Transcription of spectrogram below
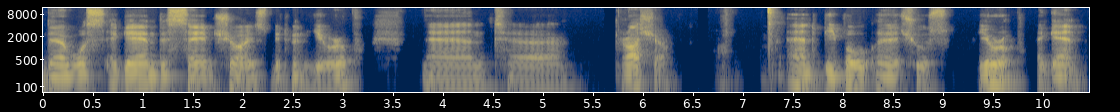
there was again the same choice between Europe and uh, Russia. And people uh, choose Europe again.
